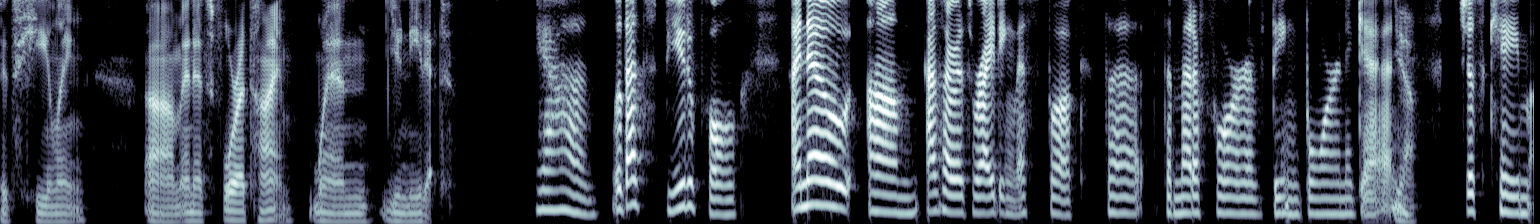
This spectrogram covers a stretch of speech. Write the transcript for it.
it's healing, um, and it's for a time when you need it. Yeah, well, that's beautiful. I know um, as I was writing this book, the the metaphor of being born again yeah. Just came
